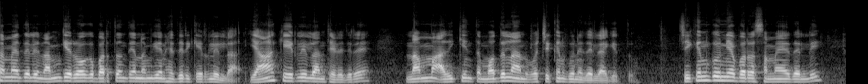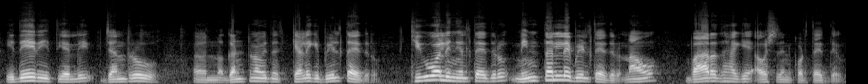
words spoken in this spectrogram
ಸಮಯದಲ್ಲಿ ನಮಗೆ ರೋಗ ಬರ್ತಂತೆ ನಮಗೇನು ಹೆದರಿಕೆ ಇರಲಿಲ್ಲ. ಯಾಕೆ ಇರಲಿಲ್ಲ ಅಂತ ಹೇಳಿದರೆ ನಮ್ಮ ಅದಕ್ಕಿಂತ ಮೊದಲ ಅನುಭವ ಚಿಕನ್ ಗುನ್ಯದಲ್ಲಿ ಆಗಿತ್ತು. ಚಿಕನ್ ಗುನ್ಯ ಬರೋ ಸಮಯದಲ್ಲಿ ಇದೇ ರೀತಿಯಲ್ಲಿ ಜನರು ಗಂಟು ನೋವಿನ ಕೆಳಗೆ ಬೀಳ್ತಾ ಇದ್ರು. ಕ್ಯೂ ಅಲ್ಲಿ ನಿಲ್ತಾ ಇದ್ರು, ನಿಂತಲ್ಲೇ ಬೀಳ್ತಾ ಇದ್ರು. ನಾವು ಬಾರದ ಹಾಗೆ ಔಷಧಿಯನ್ನು ಕೊಡ್ತಾ ಇದ್ದೆವು.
